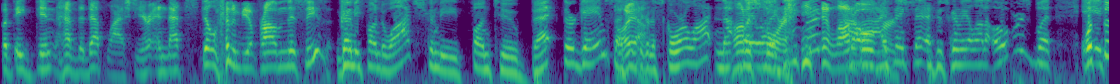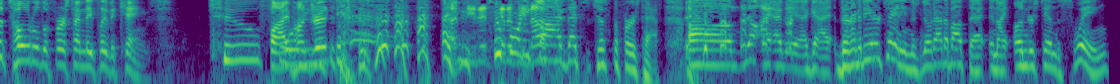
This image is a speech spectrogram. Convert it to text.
but they didn't have the depth last year, and that's still going to be a problem this season. Going to be fun to watch. Going to be fun to bet their games. I Oh, think yeah. th're going to score a lot. and Not Ton play of a lot of scoring. defense. Yeah, a lot of Uh, I think that there's going to be a lot of overs, but What's the total the first time they play the Kings? Two 500? I mean, it's Two going to be nuts. five. That's just the first half. Um, no, I, I mean, again, I- they're going to be entertaining. There's no doubt about that, and I understand the swing.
